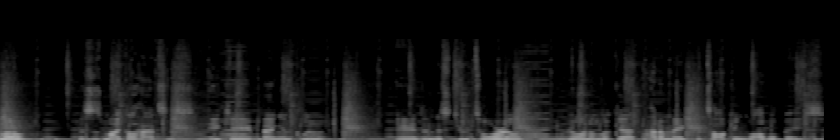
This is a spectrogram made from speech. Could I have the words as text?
Hello, this is Michael Hatsis, aka Bang Include, and in this tutorial we're going to look at how to make the talking wobble bass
